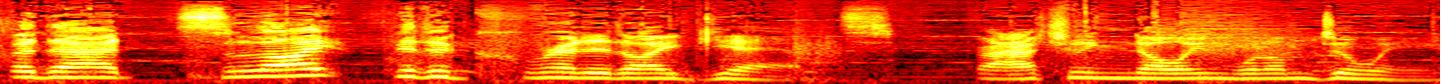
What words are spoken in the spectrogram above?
for that slight bit of credit I get for actually knowing what I'm doing.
